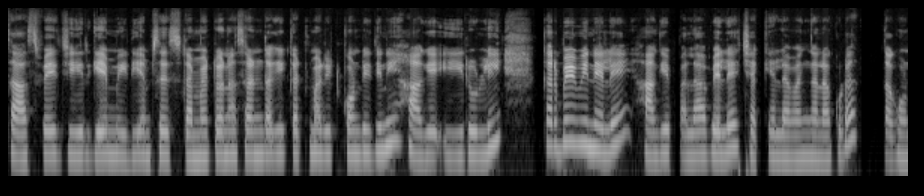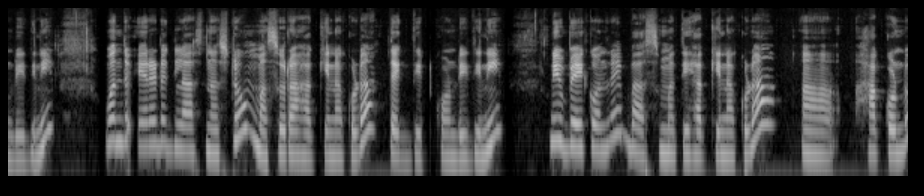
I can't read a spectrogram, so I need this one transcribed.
ಸಾಸಿವೆ, ಜೀರಿಗೆ ಮೀಡಿಯಮ್ ಸೈಜ್ ಟೊಮೆಟೊನ ಸಣ್ಣದಾಗಿ ಕಟ್ ಮಾಡಿ ಇಟ್ಕೊಂಡಿದ್ದೀನಿ ಹಾಗೆ ಈರುಳ್ಳಿ, ಕರಿಬೇವಿನ ಎಲೆ, ಹಾಗೆ ಪಲಾವ್ ಎಲೆ ಚಕ್ಕೆ ಲವಂಗನ ಕೂಡ ತಗೊಂಡಿದ್ದೀನಿ. ಒಂದು ಎರಡು ಗ್ಲಾಸ್ನಷ್ಟು ಮಸೂರ ಹಕ್ಕಿನ ಕೂಡ ತೆಗೆದಿಟ್ಕೊಂಡಿದ್ದೀನಿ. ನೀವು ಬೇಕು ಅಂದರೆ ಬಾಸುಮತಿ ಹಕ್ಕಿನ ಕೂಡ ಹಾಕ್ಕೊಂಡು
